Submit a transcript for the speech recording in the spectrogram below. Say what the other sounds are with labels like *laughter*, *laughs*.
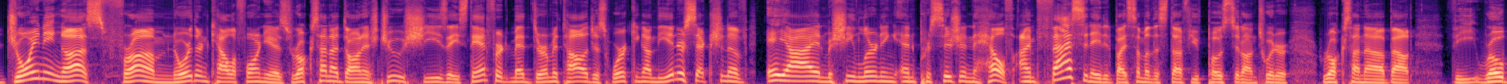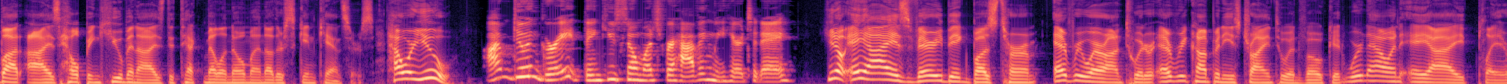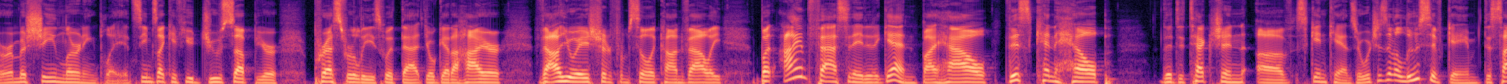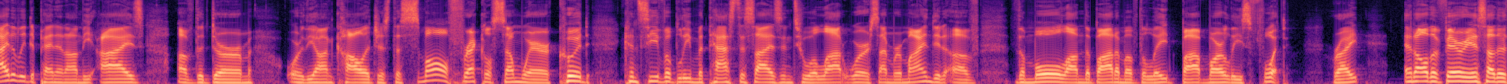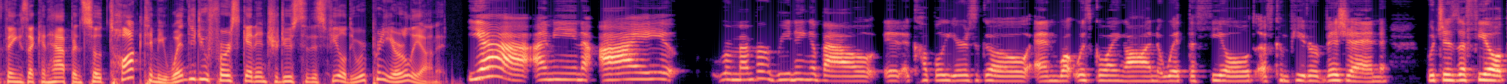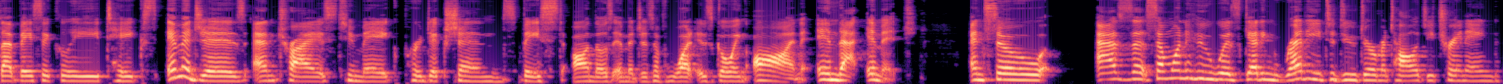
Joining us from Northern California is Roxana Daneshjou. She's a Stanford med dermatologist working on the intersection of AI and machine learning and precision health. I'm fascinated by some of the stuff you've posted on Twitter, Roxana, about the robot eyes helping human eyes detect melanoma and other skin cancers. How are you? I'm doing great. Thank you so much for having me here today. You know, AI is very big buzz term everywhere on Twitter. Every company is trying to invoke it. We're now an AI play or a machine learning play. It seems like if you juice up your press release with that, you'll get a higher valuation from Silicon Valley. But I'm fascinated again by how this can help the detection of skin cancer, which is an elusive game, decidedly dependent on the eyes of the derm or the oncologist, a small freckle somewhere could conceivably metastasize into a lot worse. I'm reminded of the mole on the bottom of the late Bob Marley's foot, right? And all the various other things that can happen. So, talk to me. When did you first get introduced to this field? You were pretty early on it. Yeah. I mean, I remember reading about it a couple years ago and what was going on with the field of computer vision which is a field that basically takes images and tries to make predictions based on those images of what is going on in that image. And so as a, someone who was getting ready to do dermatology training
